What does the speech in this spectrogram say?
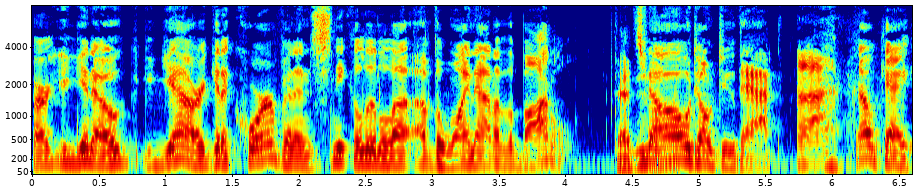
or you know, yeah, or get a Coravin and sneak a little uh, of the wine out of the bottle? That's no, right. don't do that. Ah, okay.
